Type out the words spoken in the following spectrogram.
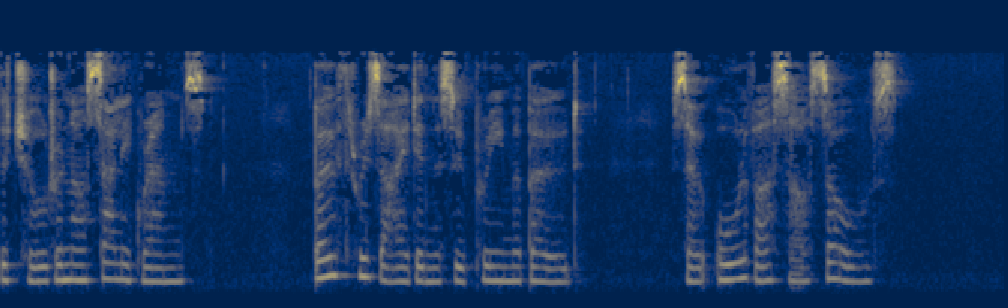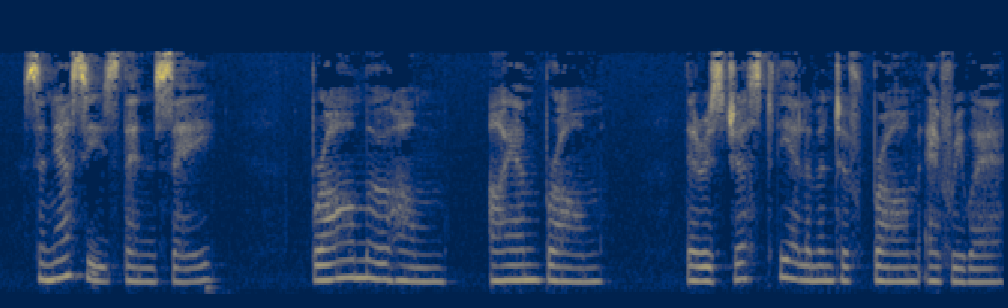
the children are saligrams. Both reside in the supreme abode, so all of us are souls. Sannyasis then say, Brahmoham, I am Brahm. There is just the element of Brahm everywhere,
